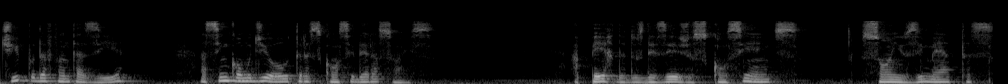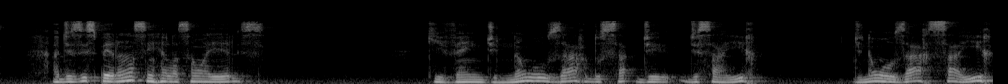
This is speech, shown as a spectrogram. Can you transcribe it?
tipo da fantasia, assim como de outras considerações. A perda dos desejos conscientes, sonhos e metas, a desesperança em relação a eles, que vem de não ousar do, de, de sair, de não ousar sair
